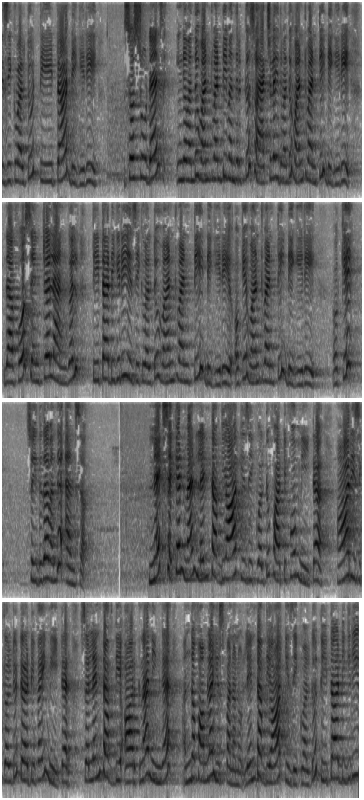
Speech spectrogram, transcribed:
is equal to theta degree. So students இங்க வந்து ஒன் டுவெண்ட்டி வந்திருக்கு. ஸோ ஆக்சுவலா இது வந்து ஒன் டுவெண்ட்டி டிகிரி தோர் central angle theta degree is equal to one twenty degree okay one twenty degree okay so இதுதான் வந்து answer Next second one length of the arc is equal to 44 meter r is equal to 35 meter so length of the arc na நீங்க அந்த formula use பண்ணனும். length of the arc is equal to theta degree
